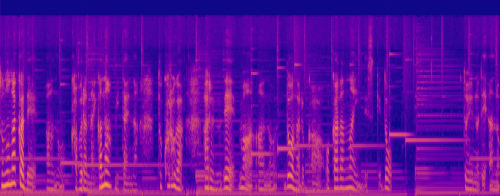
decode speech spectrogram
その中で、あの、被らないかな、みたいなところがあるので、まあ、あの、どうなるかわからないんですけど、というので、あの、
